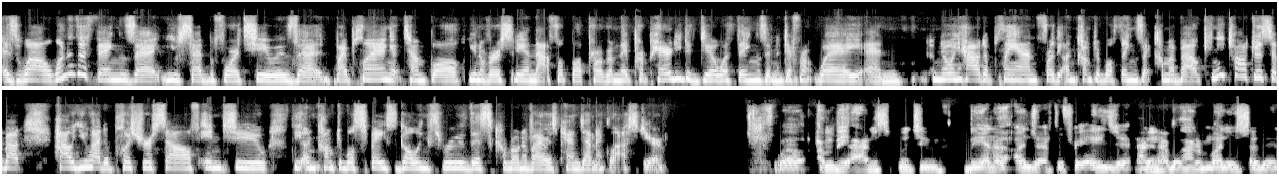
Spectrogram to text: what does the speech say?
as well. One of the things that you've said before too is that by playing at Temple University in that football program, they prepared you to deal with things in a different way and knowing how to plan for the uncomfortable things that come about. Can you talk to us about how you had to push yourself into the uncomfortable space going through this coronavirus pandemic last year? Well, I'm gonna be honest with you. Being an undrafted free agent, I didn't have a lot of money. So then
